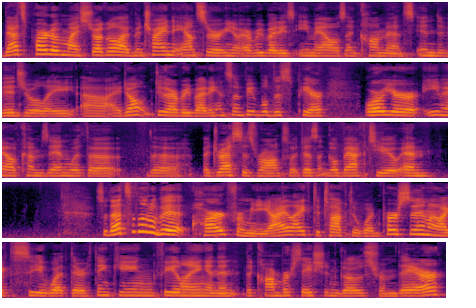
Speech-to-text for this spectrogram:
that's part of my struggle. I've been trying to answer, you know, everybody's emails and comments individually. Uh, I don't do everybody, and some people disappear, or your email comes in with a the address is wrong, so it doesn't go back to you. And so that's a little bit hard for me. I like to talk to one person. I like to see what they're thinking, feeling, and then the conversation goes from there.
